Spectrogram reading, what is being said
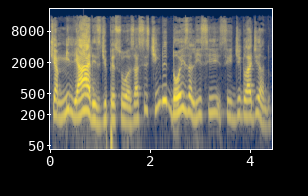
tinha milhares de pessoas assistindo e dois ali se, se digladiando.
